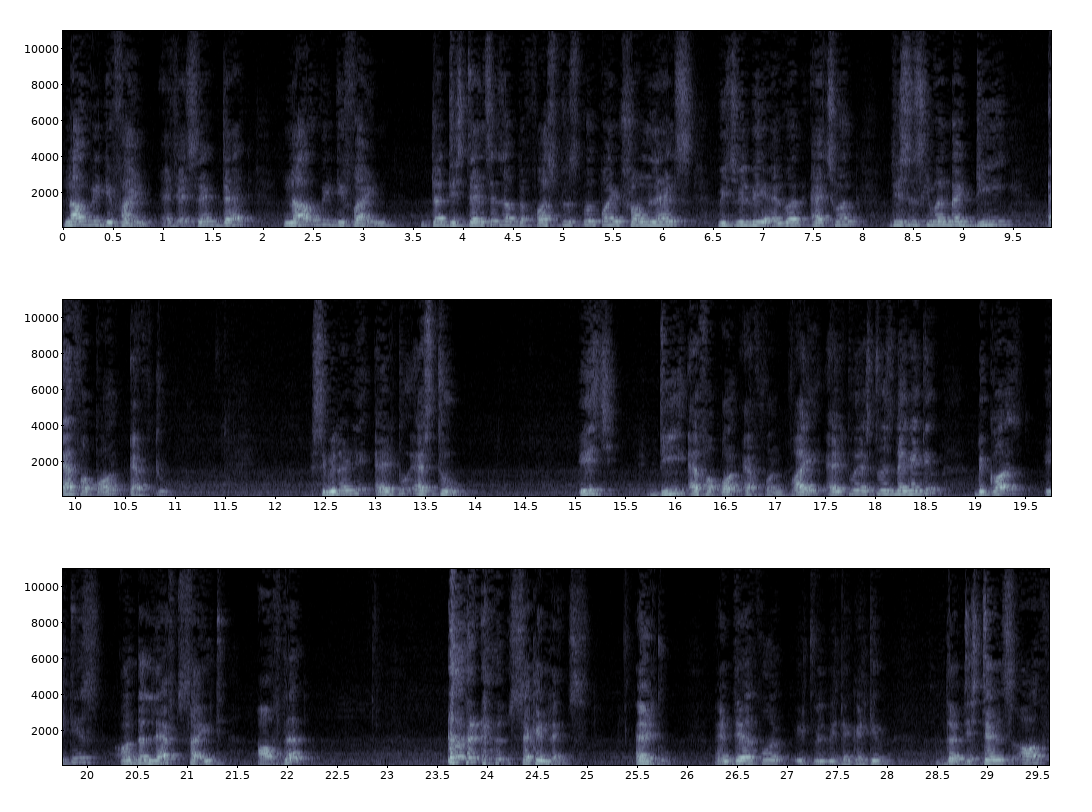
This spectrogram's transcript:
Now we define as I said that now we define the distances of the first principal point from lens which will be L1 H1 this is given by d f upon f2 similarly L2 S2 is df upon f1 why L2 S2 is negative? Because it is on the left side of the second lens L2 and therefore it will be negative. The distance of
